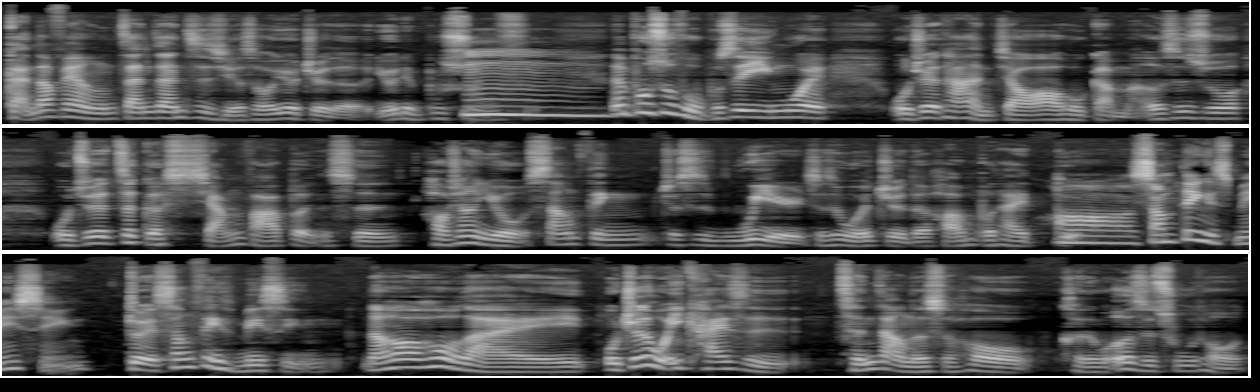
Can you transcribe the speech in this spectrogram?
感到非常沾沾自喜的时候，又觉得有点不舒服。嗯、但不舒服不是因为我觉得他很骄傲或干嘛，而是说，我觉得这个想法本身好像有 something 就是 weird，就是我觉得好像不太对。哦，something is missing。对，something is missing。然后后来，我觉得我一开始。成长的时候，可能我二十出头，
